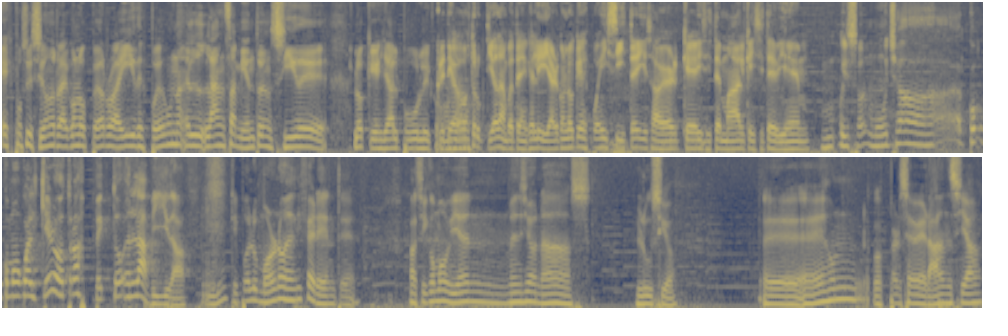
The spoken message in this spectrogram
exposición real con los perros ahí y después una- el lanzamiento en sí de lo que es ya el público. Crítica o sea, constructiva también tenés que lidiar con lo que después hiciste y saber qué hiciste mal, qué hiciste bien. Y son muchas... co- Como cualquier otro aspecto en la vida. Ujú. Tipo, el humor no es diferente. Así como bien mencionas, Lucio. Eh, es un pues, perseverancia,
